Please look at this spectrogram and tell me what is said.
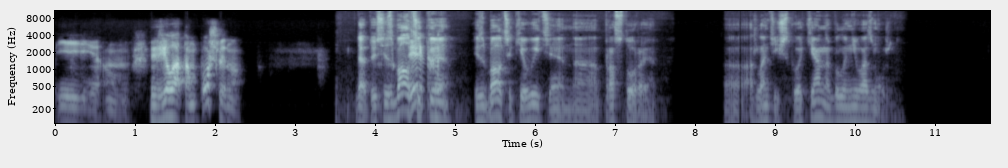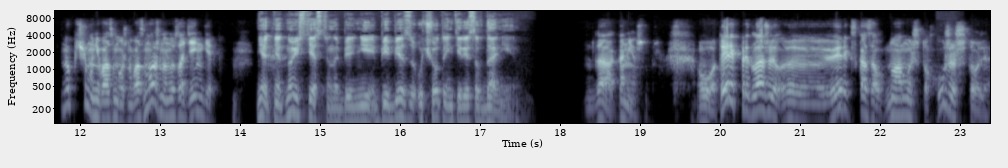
и э, ввела там пошлину. Да, то есть из Балтики, Эрик... из Балтики выйти на просторы э, Атлантического океана было невозможно. Ну, почему невозможно? Возможно, но за деньги. Нет, нет, ну, естественно, без учета интересов Дании. Да, конечно. Вот. Эрик предложил, э, Эрик сказал, ну а мы что, хуже что ли?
